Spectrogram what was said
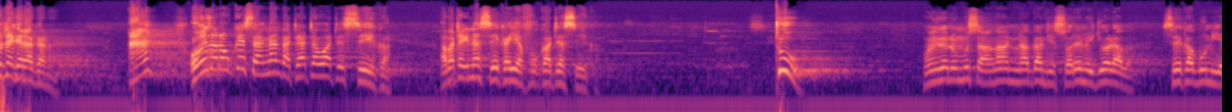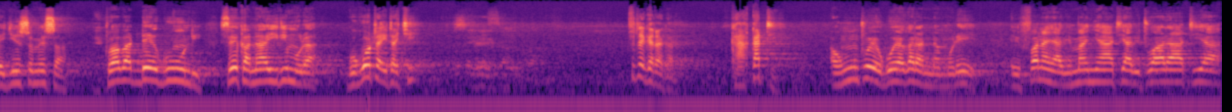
tutegeragana oyinza nokukesanga nga taatawo ate seeka aba talina seeka yafuuka atya seeka? Tu! Oyinza nomusanga naga nti eswaleno gyolaba seeka gundi yaginsomesa. Twabadde egundi seeka nayirimula. Gogotayita ki? Tutegeragana kakati omuntu oyo gwoyagala namule ebifaananyi abimanya atya abitwala atya?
